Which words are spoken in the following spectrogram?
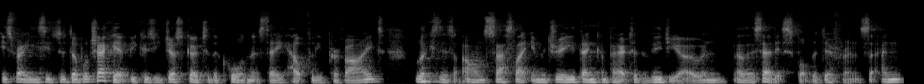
it's very easy to double check it because you just go to the coordinates they helpfully provide, look at it on satellite imagery, then compare it to the video. And as I said, it spot the difference. And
